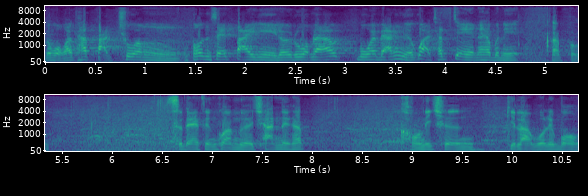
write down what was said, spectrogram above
ต้องบอกว่าถ้าตัดช่วงต้นเซตไปนี่โดยรวมแล้วโบไฮแบงค์เหนือกว่าชัดเจนนะครับวันนี้ ครับผม แสดงถึงความเหนือชั้นนะครับ ของในเชิงกีฬาวอลเลย์บอล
